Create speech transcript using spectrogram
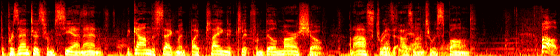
The presenters from CNN began the segment by playing a clip from Bill Maher's show and asked Reza Aslan to respond. Well,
